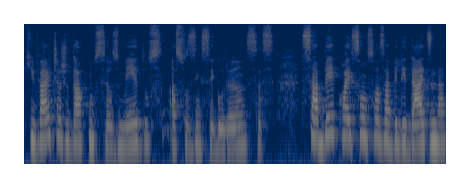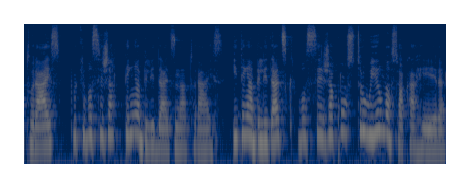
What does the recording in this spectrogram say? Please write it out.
que vai te ajudar com seus medos, as suas inseguranças, saber quais são suas habilidades naturais, porque você já tem habilidades naturais e tem habilidades que você já construiu na sua carreira.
